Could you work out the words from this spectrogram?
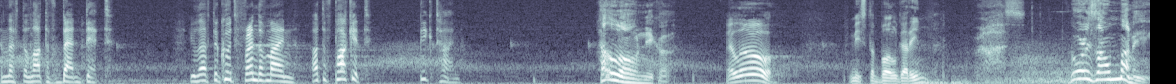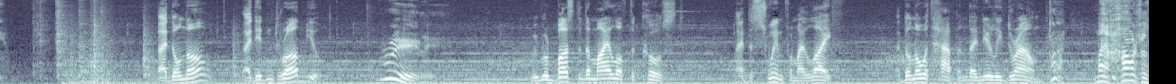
And left a lot of bad debt. You left a good friend of mine out of pocket. Big time. Hello, Nico. Hello, Mr. Bulgarin. Where is our money? I don't know. I didn't rob you. Really? We were busted a mile off the coast. I had to swim for my life. I don't know what happened. I nearly drowned. My heart is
